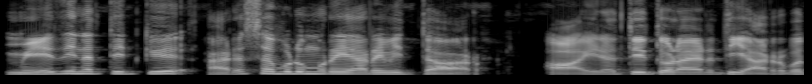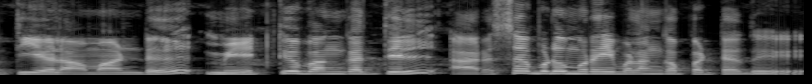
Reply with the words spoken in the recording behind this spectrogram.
மே தினத்திற்கு அரச விடுமுறை அறிவித்தார். ஆயிரத்தி தொள்ளாயிரத்தி அறுபத்தி ஏழாம் ஆண்டு மேற்கு வங்கத்தில் அரச விடுமுறை வழங்கப்பட்டது.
